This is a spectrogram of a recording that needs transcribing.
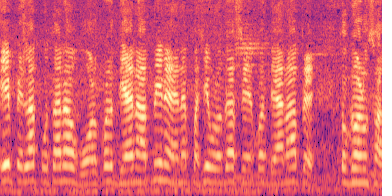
એ પહેલાં પોતાના વોર્ડ પર ધ્યાન આપીને અને પછી વડોદરા શહેર પર ધ્યાન આપે તો ઘણું સારું.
